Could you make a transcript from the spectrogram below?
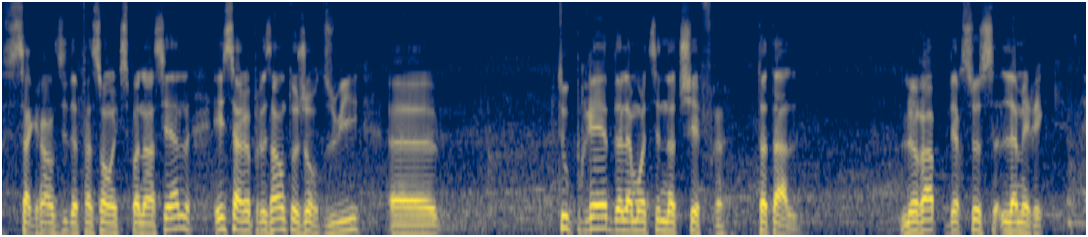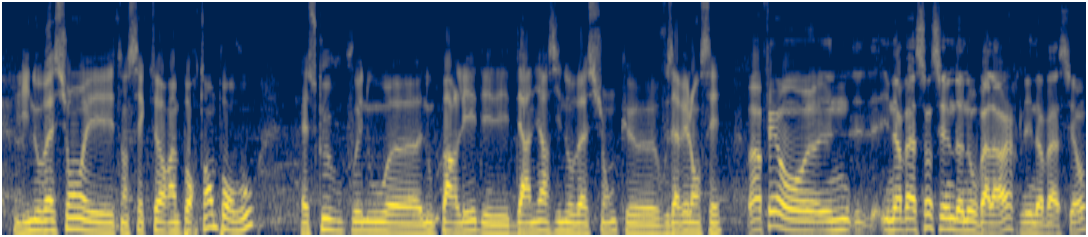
ça grandit de façon exponentielle et ça représente aujourd'hui tout près de la moitié de notre chiffre total. L'Europe versus l'Amérique. L'innovation est un secteur important pour vous. Est-ce que vous pouvez nous, euh, parler des dernières innovations que vous avez lancées? Ben, en fait, l'innovation, c'est une de nos valeurs, l'innovation,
